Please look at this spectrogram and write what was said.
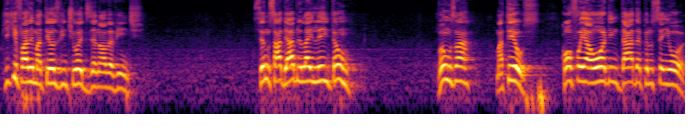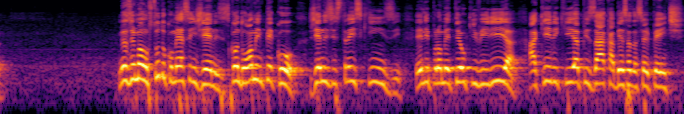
O que, que fala em Mateus 28, 19 a 20? Você não sabe? Abre lá e lê então. Vamos lá. Mateus, qual foi a ordem dada pelo Senhor? Meus irmãos, tudo começa em Gênesis. Quando o homem pecou, Gênesis 3,15, ele prometeu que viria aquele que ia pisar a cabeça da serpente.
